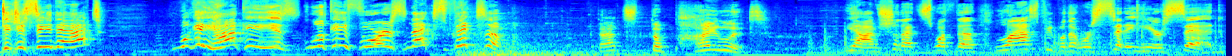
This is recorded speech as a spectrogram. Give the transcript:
Did you see that? Wookie Hacky is looking for his next victim! That's the pilot. Yeah, I'm sure that's what the last people that were sitting here said.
